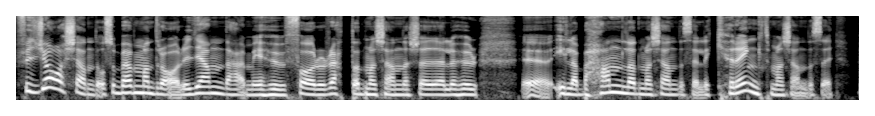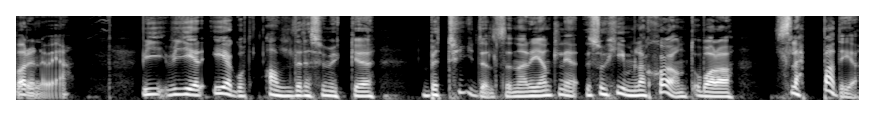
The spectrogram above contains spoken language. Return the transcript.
för jag kände, och så behöver man dra det igen det här med hur förorättad man känner sig eller hur eh, illa behandlad man kände sig eller kränkt man kände sig, vad det nu är. Vi, vi ger egot alldeles för mycket betydelse när det egentligen är, det är så himla skönt att bara släppa det.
